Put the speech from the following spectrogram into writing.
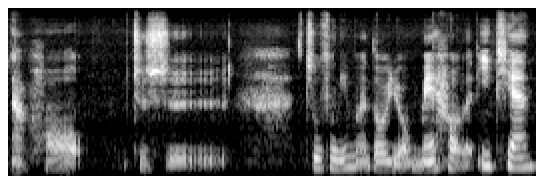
然后就是祝福你们都有美好的一天。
